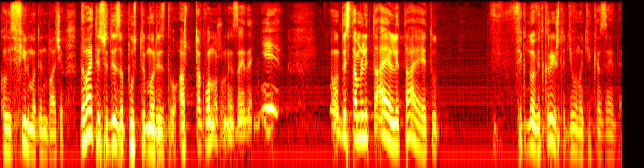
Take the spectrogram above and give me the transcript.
Колись фільм один бачив, давайте сюди запустимо Різдво. Аж так воно ж не зайде? Ні. Ну, десь там літає, літає, і тут вікно відкриєш, тоді воно тільки зайде.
